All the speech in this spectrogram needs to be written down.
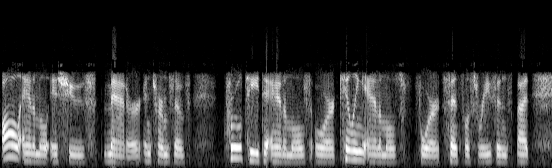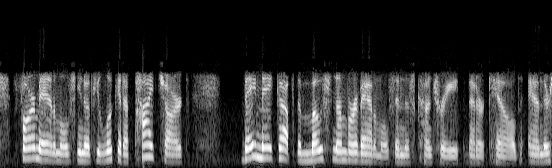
all animal issues matter in terms of cruelty to animals or killing animals for senseless reasons. But farm animals, you know, if you look at a pie chart, they make up the most number of animals in this country that are killed, and they're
